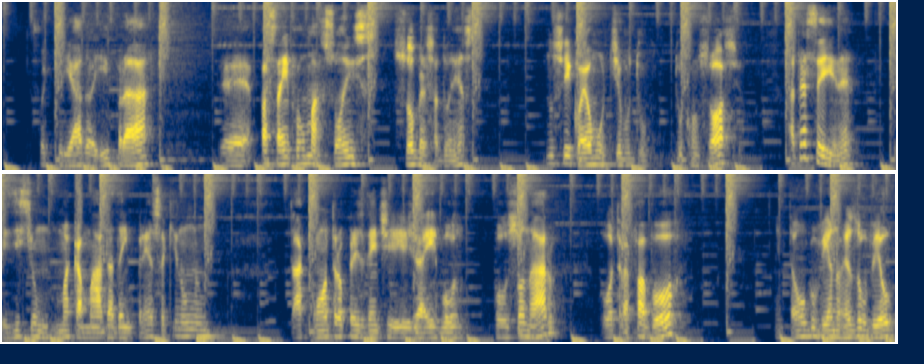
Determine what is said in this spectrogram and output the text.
que foi criado aí para é, passar informações sobre essa doença. Não sei qual é o motivo do, do consórcio, até sei, né? Existe um, uma camada da imprensa que não está contra o presidente Jair Bolsonaro, outra a favor. Então o governo resolveu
